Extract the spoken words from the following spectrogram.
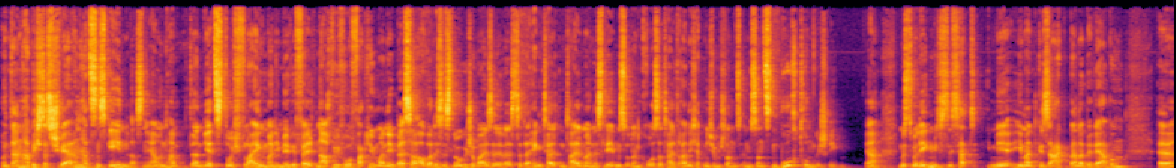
Und dann habe ich das schweren Herzens gehen lassen. Ja? Und habe dann jetzt durch Flying Money. Mir gefällt nach wie vor Fuck You Money besser, aber das ist logischerweise, weißt du, da hängt halt ein Teil meines Lebens oder ein großer Teil dran. Ich habe nicht umsonst, umsonst ein Buch drum geschrieben. Ja? Du musst überlegen, es hat mir jemand gesagt bei einer Bewerbung, äh,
